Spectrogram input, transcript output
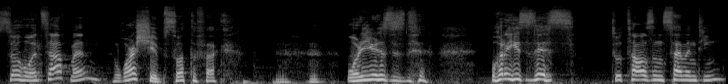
So what's up, man? Warships, what the fuck? what year is this? What is this? 2017?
